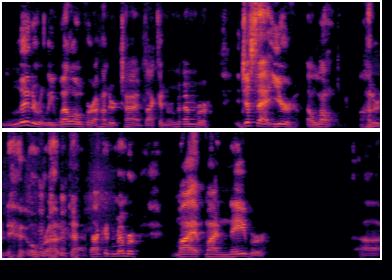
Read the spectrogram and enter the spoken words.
literally well over a hundred times. I can remember just that year alone, 100 over a hundred times. I can remember my my neighbor uh,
